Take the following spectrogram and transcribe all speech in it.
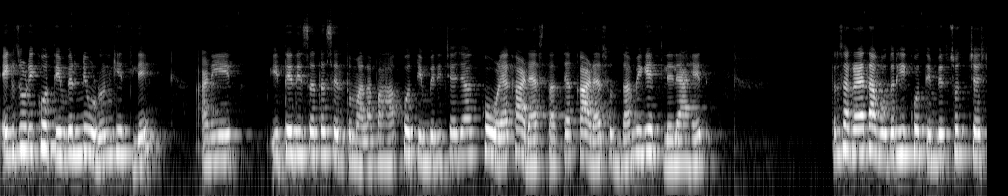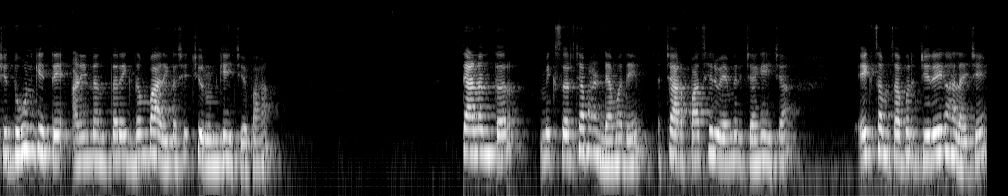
एक जोडी कोथिंबीर निवडून घेतली आणि इथे दिसत असेल तुम्हाला पहा कोथिंबीरीच्या ज्या कोवळ्या काड्या असतात त्या काड्यासुद्धा मी घेतलेल्या आहेत. तर सगळ्यात अगोदर ही कोथिंबीर स्वच्छ अशी धुवून घेते आणि नंतर एकदम बारीक अशी चिरून घ्यायची आहे पहा. त्यानंतर मिक्सरच्या भांड्यामध्ये चार पाच हिरव्या मिरच्या घ्यायच्या. एक चमचाभर जिरे घालायचे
